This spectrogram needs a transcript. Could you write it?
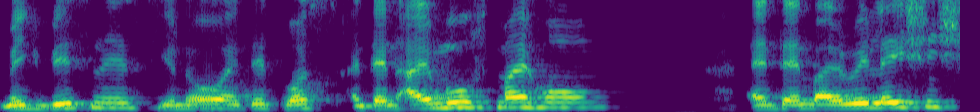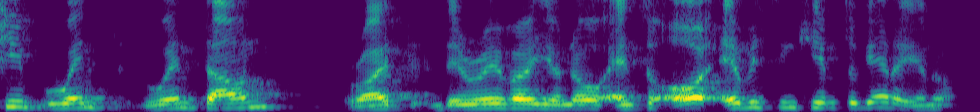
make business, you know, and it was, and then I moved my home and then my relationship went, went down, right? The river, you know, and so all, everything came together, you know.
